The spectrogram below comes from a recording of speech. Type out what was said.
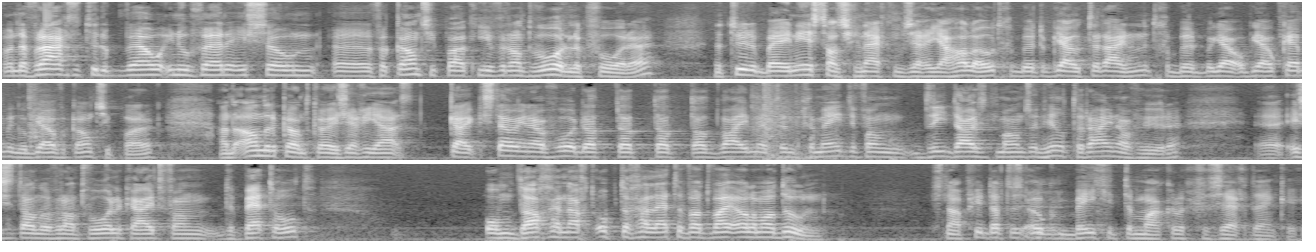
maar de vraag is natuurlijk wel in hoeverre is zo'n eh, vakantiepark hier verantwoordelijk voor. Hè? Natuurlijk ben je in eerste instantie geneigd om te zeggen: ja, hallo, het gebeurt op jouw terrein en het gebeurt bij jou, op jouw camping, op jouw vakantiepark. Aan de andere kant kan je zeggen: ja, kijk, stel je nou voor dat, dat, dat, dat wij met een gemeente van 3000 man zo'n heel terrein afhuren. Eh, is het dan de verantwoordelijkheid van de battled om dag en nacht op te gaan letten wat wij allemaal doen? Snap je? Dat is ook Mm. een beetje te makkelijk gezegd, denk ik.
